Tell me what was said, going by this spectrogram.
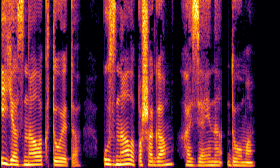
и я знала, кто это. Узнала по шагам хозяина дома.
